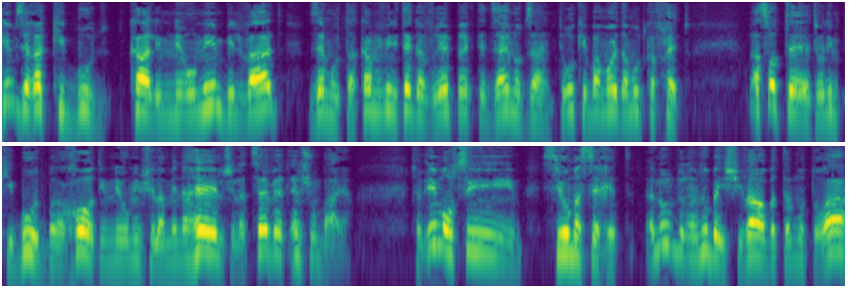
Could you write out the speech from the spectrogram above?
אם זה רק כיבוד קל עם נאומים בלבד, זה מותר. כך מבין איתי גבריאל פרק ט"ז עוד ז', תראו כי במועד עמוד כ"ח. לעשות, אה, אתם יודעים, כיבוד, ברכות עם נאומים של המנהל, של הצוות, אין שום בעיה. עכשיו, אם עושים סיום מסכת, למדו בישיבה או בתלמוד תורה,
